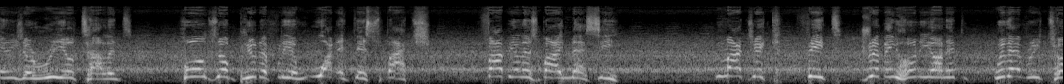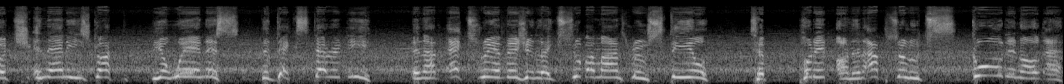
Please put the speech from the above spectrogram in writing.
and he's a real talent. Holds up beautifully and what a dispatch. Fabulous by Messi. Magic feet, dripping honey on it with every touch. And then he's got the awareness, the dexterity, and that x-ray vision like Superman through steel to put it on an absolute golden altar.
